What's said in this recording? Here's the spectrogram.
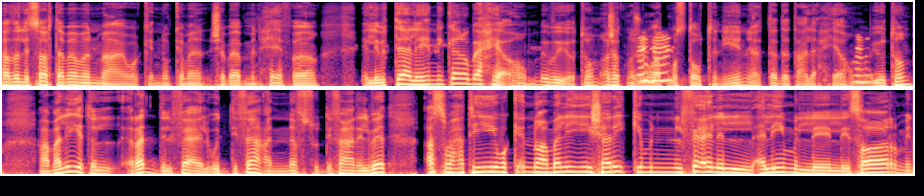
هذا اللي صار تماما مع وكانه كمان شباب من حيفا اللي بالتالي هن كانوا بأحيائهم ببيوتهم أجت مجموعة مستوطنين اعتدت على أحيائهم ببيوتهم. عملية رد الفعل والدفاع عن النفس والدفاع عن البيت أصبحت هي وكأنه عملية شريكة من الفعل الأليم اللي, اللي صار من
